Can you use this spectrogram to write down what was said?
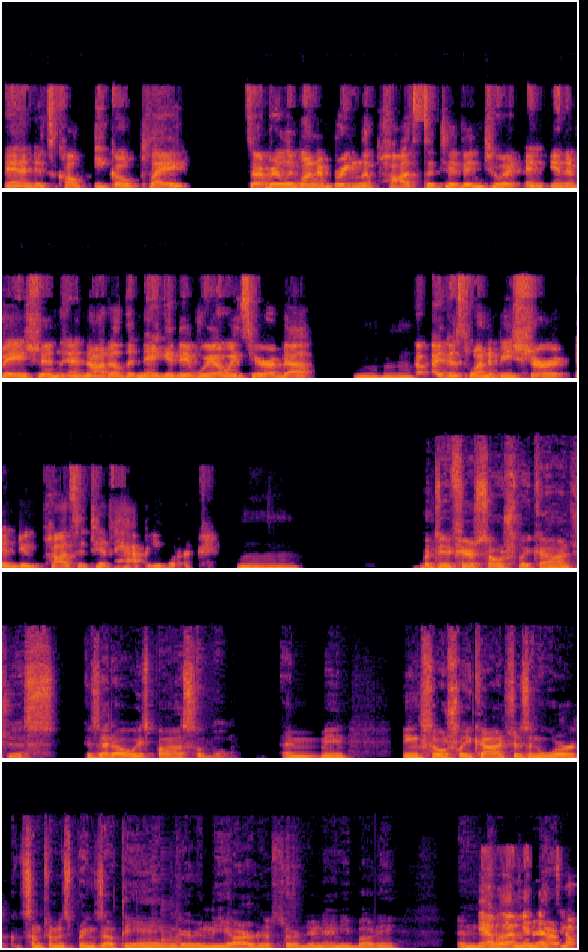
and it's called Eco Play. So I really want to bring the positive into it and innovation and not all the negative we always hear about. Mm-hmm. I just want to be sure and do positive, happy work. Mm-hmm. But if you're socially conscious, is that always possible? I mean, being socially conscious in work sometimes brings out the anger in the artist or in anybody. And yeah, well, I mean, that's how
